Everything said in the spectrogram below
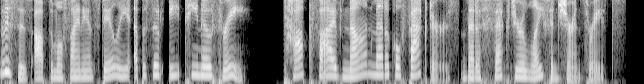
This is Optimal Finance Daily, episode 1803 Top 5 Non Medical Factors That Affect Your Life Insurance Rates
